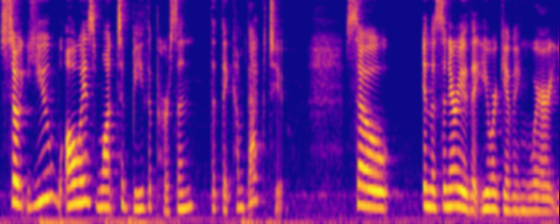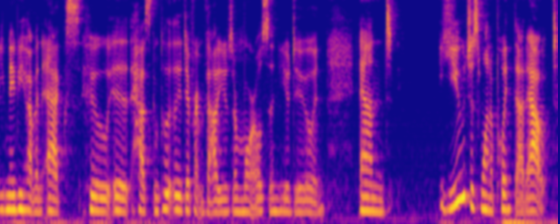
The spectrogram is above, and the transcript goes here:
so you always want to be the person that they come back to. So, in the scenario that you were giving, where you maybe you have an ex who has completely different values or morals than you do, and and you just want to point that out.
